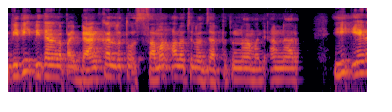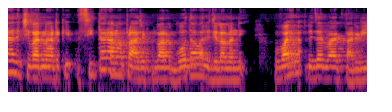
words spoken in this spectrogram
విధి విధానాలపై బ్యాంకర్లతో సమ ఆలోచనలు జరుపుతున్నామని అన్నారు. ఈ ఏడాది చివరి నాటికి సీతారామ ప్రాజెక్టు ద్వారా గోదావరి జిల్లాలన్నీ వైరా రిజర్వాయర్ తరలి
